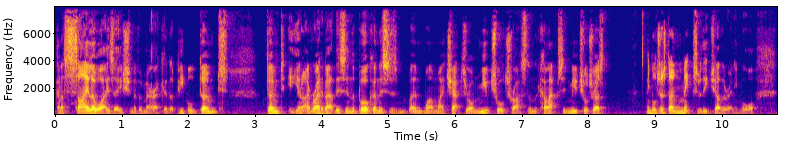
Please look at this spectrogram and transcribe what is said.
kind of siloization of America that people don't don't. You know, I write about this in the book, and this is my chapter on mutual trust and the collapse in mutual trust people just don't mix with each other anymore.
